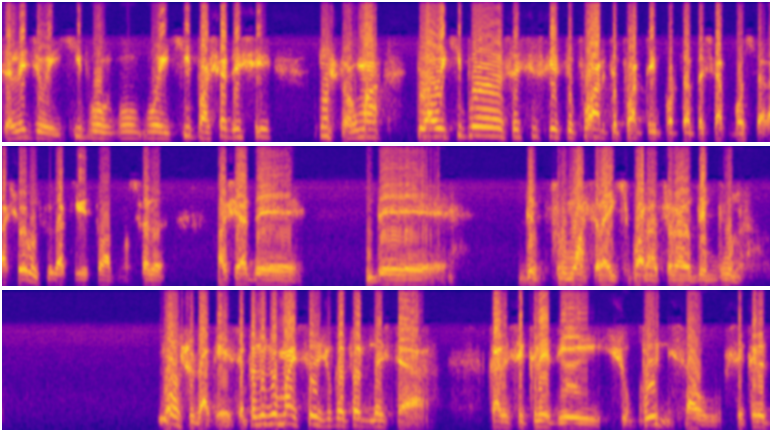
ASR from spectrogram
să lege o echipă, o, o echipă așa, deși, nu știu, acum, la o echipă să știți că este foarte, foarte importantă și atmosfera. Și eu nu știu dacă este o atmosferă așa de, de, de frumoasă la echipa națională, de bună. Nu știu dacă este, pentru că mai sunt jucători din ăștia care se cred ei jupâni sau se cred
